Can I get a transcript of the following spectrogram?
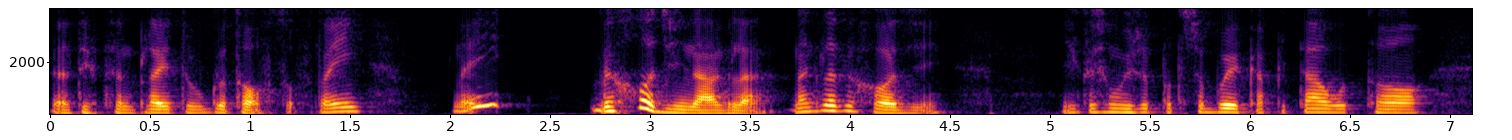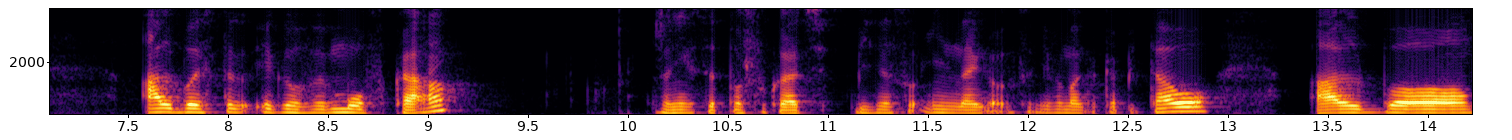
e, tych template'ów, gotowców. No i, no i wychodzi nagle, nagle wychodzi. Jeśli ktoś mówi, że potrzebuje kapitału, to albo jest to jego wymówka, że nie chce poszukać biznesu innego, który nie wymaga kapitału, albo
